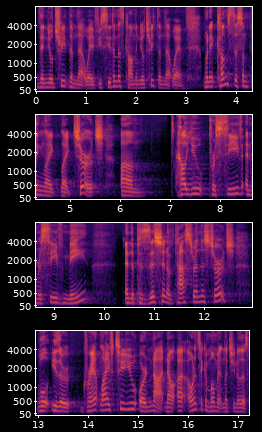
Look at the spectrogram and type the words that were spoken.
then you'll treat them that way. If you see them as common, you'll treat them that way. When it comes to something like, like church, um, how you perceive and receive me and the position of pastor in this church will either grant life to you or not. Now, I, I want to take a moment and let you know this.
